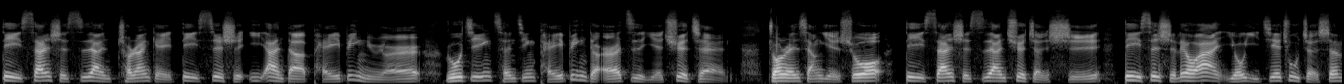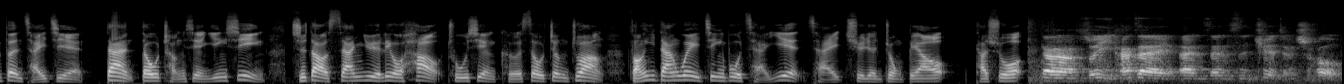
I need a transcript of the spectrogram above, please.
第三。十四案传染给第四十一案的陪病女儿，如今曾经陪病的儿子也确诊。庄仁祥也说，第三十四案确诊时，第四十六案有以接触者身份裁检，但都呈现阴性，直到三月六号出现咳嗽症状，防疫单位进一步采验才确认中标。他说：“那所以他在按三十四确诊时候。”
